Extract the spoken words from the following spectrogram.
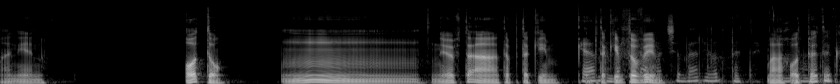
מעניין. אוטו. Mm, אני אוהב את הפתקים. כן, פתקים טובים. האמת שבא לי עוד פתק. בא לך עוד אבל- פתק?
